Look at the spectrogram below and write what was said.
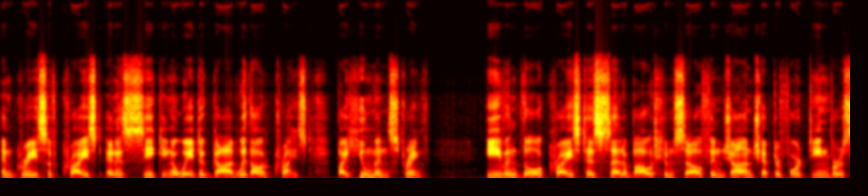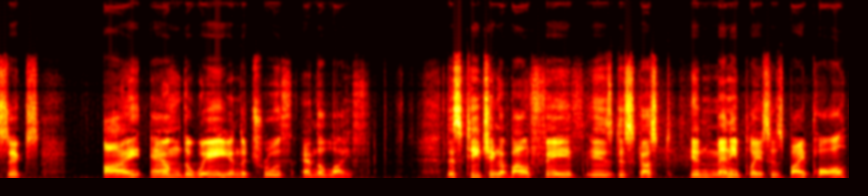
and grace of Christ and is seeking a way to God without Christ by human strength. Even though Christ has said about himself in John chapter 14 verse 6, I am the way and the truth and the life. This teaching about faith is discussed in many places by Paul,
